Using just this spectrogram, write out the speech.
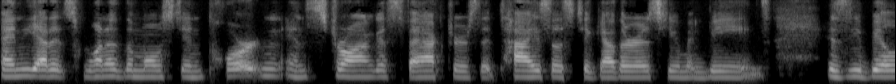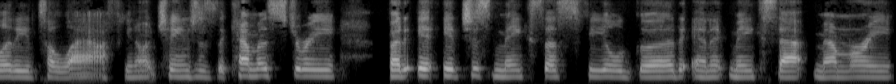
And yet, it's one of the most important and strongest factors that ties us together as human beings is the ability to laugh. You know, it changes the chemistry, but it, it just makes us feel good and it makes that memory,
